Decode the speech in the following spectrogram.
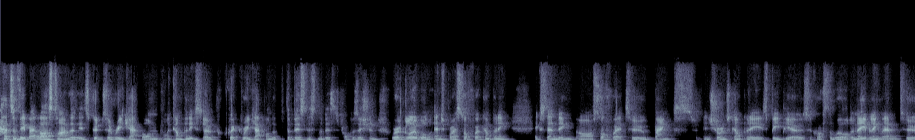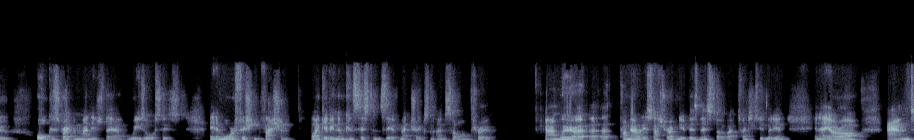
had some feedback last time that it's good to recap on, the company. So, quick recap on the, the business and the business proposition. We're a global enterprise software company, extending our software to banks, insurance companies, BPOs across the world, enabling them to orchestrate and manage their resources in a more efficient fashion by giving them consistency of metrics and so on through. And we're a, a, primarily a SaaS revenue business, so about 22 million in ARR, and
